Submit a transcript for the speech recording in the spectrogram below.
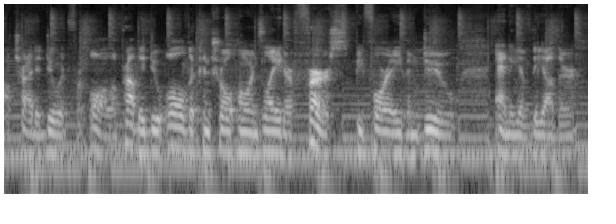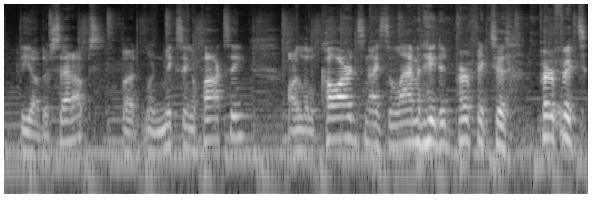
I'll try to do it for all. I'll probably do all the control horns later first before I even do any of the other the other setups. But when mixing epoxy, our little cards, nice and laminated, perfect to, perfect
